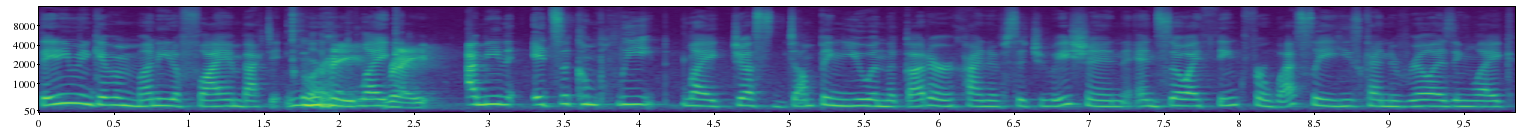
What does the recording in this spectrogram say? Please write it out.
they didn't even give him money to fly him back to England. Right, like, right. I mean, it's a complete, like, just dumping you in the gutter kind of situation. And so I think for Wesley, he's kind of realizing, like,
